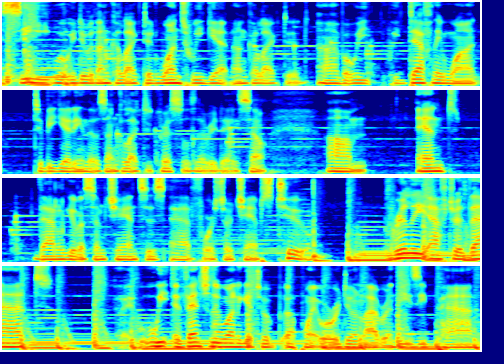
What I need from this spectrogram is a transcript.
See what we do with uncollected once we get uncollected. Uh, but we we definitely want to be getting those uncollected crystals every day. So, um, and that'll give us some chances at four star champs too. Really, after that, we eventually want to get to a, a, point where we're doing labyrinth easy path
